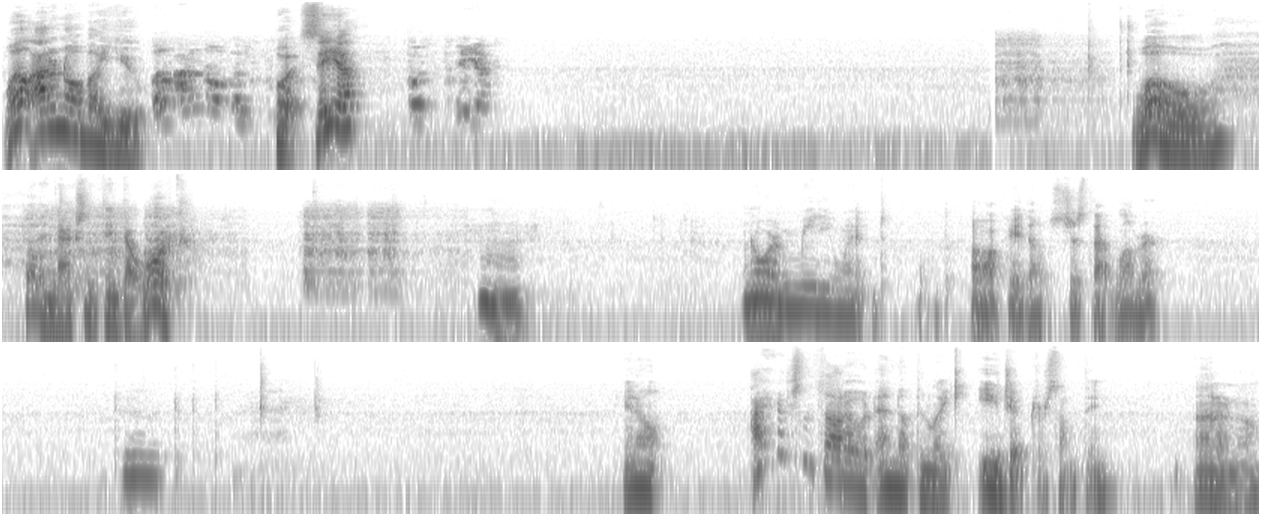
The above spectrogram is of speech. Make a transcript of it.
Well, I don't know about you, but see ya. Whoa, I didn't actually think that worked. Hmm. I wonder where Meaty went. Oh, okay, that was just that lever. Doo. You know, I actually thought I would end up in like Egypt or something. I don't know.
